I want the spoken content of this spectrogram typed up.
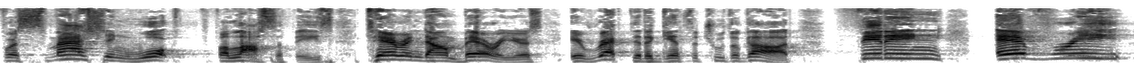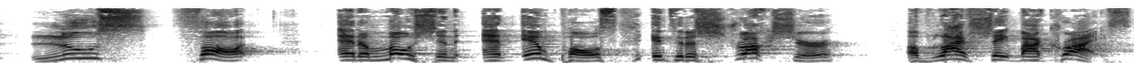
For smashing warped philosophies, tearing down barriers erected against the truth of God, fitting every loose thought and emotion and impulse into the structure of life shaped by Christ.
